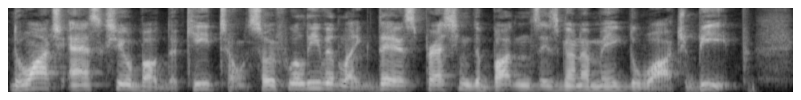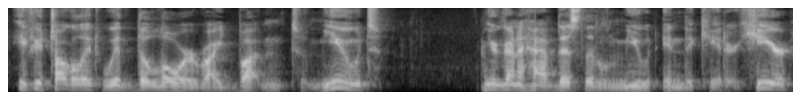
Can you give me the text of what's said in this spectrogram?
the watch asks you about the key tone. So if we leave it like this, pressing the buttons is gonna make the watch beep. If you toggle it with the lower right button to mute, you're gonna have this little mute indicator here,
